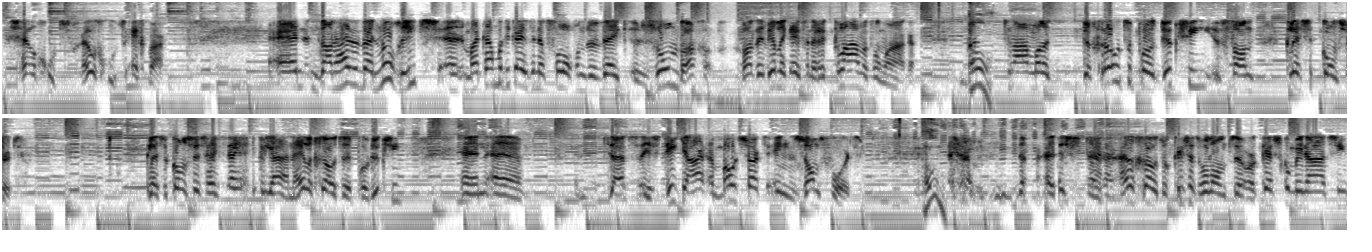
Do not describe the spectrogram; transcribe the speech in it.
Dat is heel goed, heel goed, echt waar. En dan hebben we nog iets, eh, maar daar moet ik even de volgende week zondag, Want daar wil ik even een reclame voor maken. Oh. Het is namelijk de grote productie van Classic Concert. Classic Concert heeft één per jaar een hele grote productie. En eh, dat is dit jaar een Mozart in Zandvoort. Oh. Het is eh, een heel groot orkest, het Holland Orkestcombinatie.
